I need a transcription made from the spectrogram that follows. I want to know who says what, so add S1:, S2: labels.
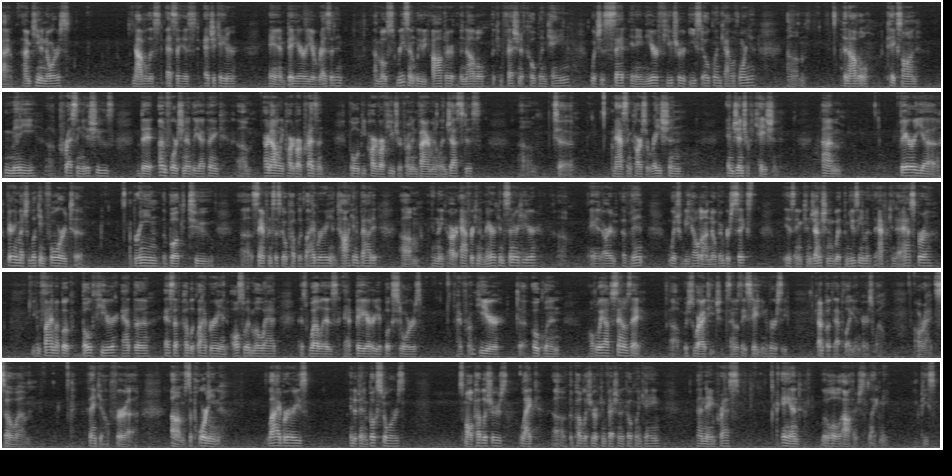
S1: Hi, I'm Keenan Norris, novelist, essayist, educator, and Bay Area resident. I'm most recently the author of the novel The Confession of Copeland Kane, which is set in a near future East Oakland, California. Um, the novel takes on many uh, pressing issues that, unfortunately, I think um, are not only part of our present, but will be part of our future from environmental injustice um, to mass incarceration and gentrification. I'm very, uh, very much looking forward to bringing the book to uh, San Francisco Public Library and talking about it um, in the, our African American Center here. Um, and our event, which will be held on November 6th, is in conjunction with the Museum of the African Diaspora. You can find my book both here at the SF Public Library and also at MOAD, as well as at Bay Area bookstores, and from here to Oakland, all the way out to San Jose, uh, which is where I teach at San Jose State University. Kind of put that plug in there as well. All right, so um, thank y'all for uh, um, supporting libraries, independent bookstores, small publishers like uh, the publisher of Confession of Copeland Kane, Unnamed Press, and little authors like me. Peace.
